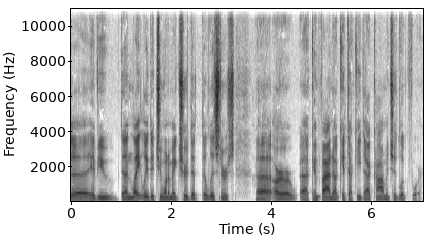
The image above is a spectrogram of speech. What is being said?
uh, have you done lately that you want to make sure that the listeners uh, are can find on Kentucky.com and should look for?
